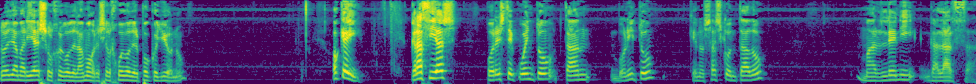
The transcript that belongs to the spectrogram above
No le llamaría eso el juego del amor, es el juego del poco yo, ¿no? Ok, gracias por este cuento tan bonito que nos has contado Marleni Galarza.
